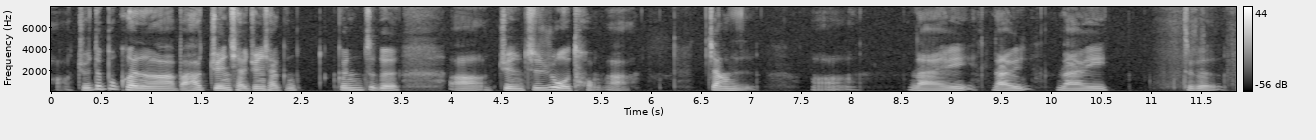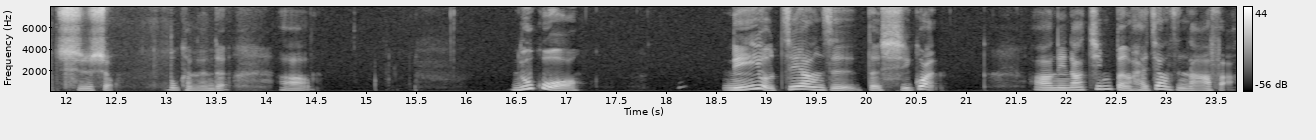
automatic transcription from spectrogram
啊，绝对不可能啊，把它卷起来，卷起来跟跟这个啊卷之若筒啊这样子啊来来来这个持守，不可能的啊。如果你有这样子的习惯啊？你拿金本还这样子拿法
